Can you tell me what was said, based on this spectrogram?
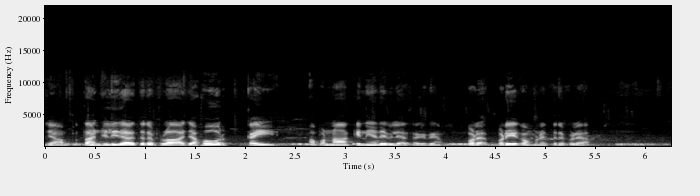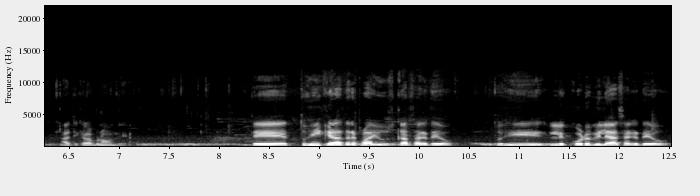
ਜਾਂ ਪਤੰਜਲੀ ਦਾ ਤ੍ਰਿਫਲਾ, ਜਾਂ ਹੋਰ ਕਈ ਆਪਾਂ ਨਾਂ ਕਿੰਨੀਆਂ ਦੇ ਵੀ ਲੈ ਸਕਦੇ ਆ। ਬੜੇ, ਬੜੀਆਂ ਕੰਪਨੀ ਤ੍ਰਿਫਲਾ ਅੱਜ ਕੱਲ੍ਹ ਬਣਾਉਂਦੀਆਂ। ਤੇ ਤੁਸੀਂ ਕਿਹੜਾ ਤ੍ਰਿਫਲਾ ਯੂਜ਼ ਕਰ ਸਕਦੇ ਹੋ? ਤੁਸੀਂ ਲਿਕੁਇਡ ਵੀ ਲੈ ਸਕਦੇ ਹੋ।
